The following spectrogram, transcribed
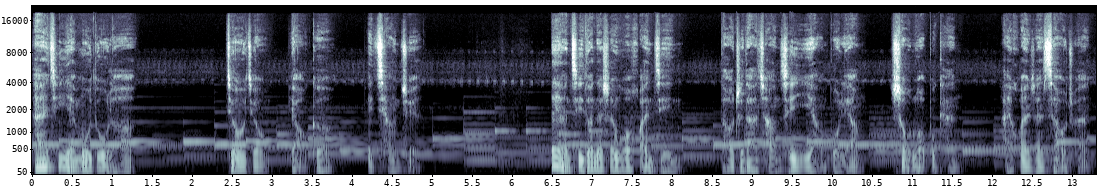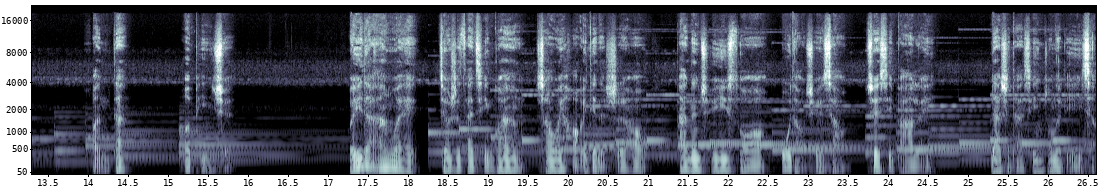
他还亲眼目睹了舅舅、表哥被枪决，那样极端的生活环境导致他长期营养不良、瘦弱不堪，还患上哮喘、黄疸和贫血。唯一的安慰就是在情况稍微好一点的时候，他能去一所舞蹈学校学习芭蕾，那是他心中的理想。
